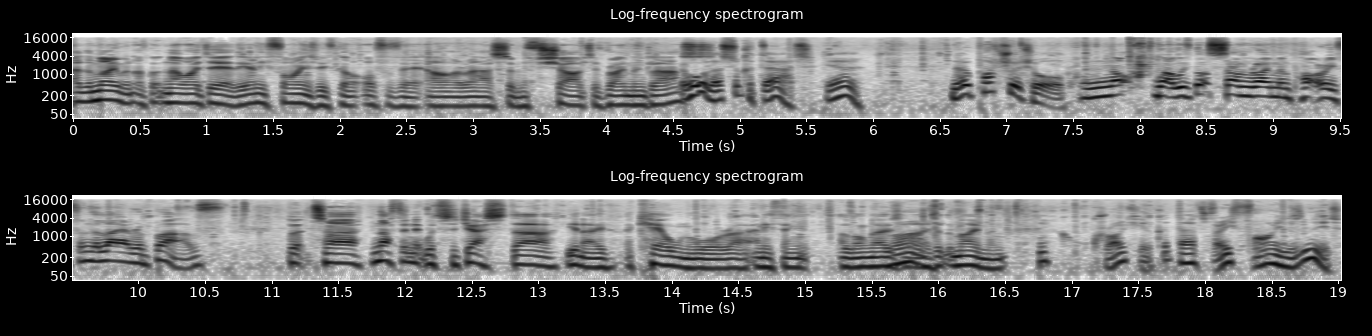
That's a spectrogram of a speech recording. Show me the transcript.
At the moment, I've got no idea. The only finds we've got off of it are uh, some shards of Roman glass. Oh, let's look at that. Yeah. No pottery at all. Not well. We've got some Roman pottery from the layer above, but uh, nothing that would suggest, uh, you know, a kiln or uh, anything along those Right. lines at the moment. Crikey, look at that. It's very fine, isn't it?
